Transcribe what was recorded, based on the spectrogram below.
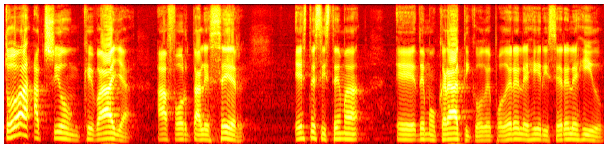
toda acción que vaya a fortalecer este sistema eh, democrático de poder elegir y ser elegido,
